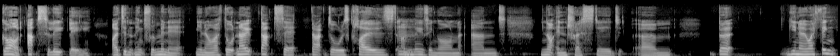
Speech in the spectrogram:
God, absolutely. I didn't think for a minute. You know, I thought, no, that's it. That door is closed. I'm Mm. moving on and not interested. Um, but, you know, I think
